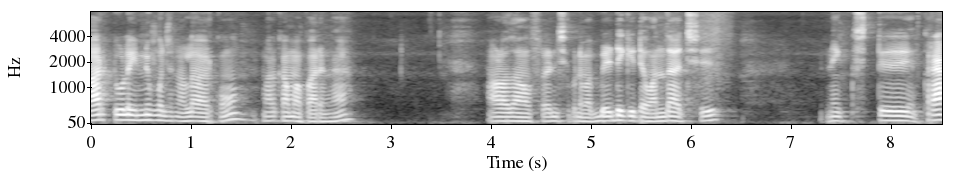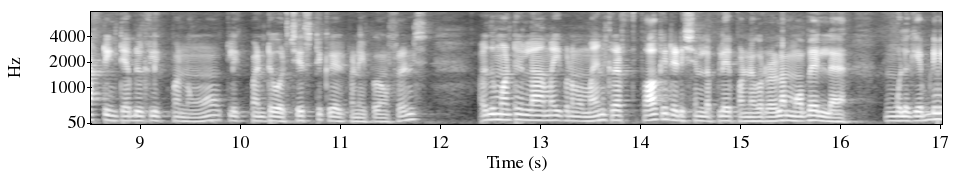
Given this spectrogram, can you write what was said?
பார்ட் டூவில் இன்னும் கொஞ்சம் நல்லாயிருக்கும் மறக்காமல் பாருங்கள் அவ்வளோதான் ஃப்ரெண்ட்ஸ் இப்போ நம்ம பெட்டுக்கிட்ட வந்தாச்சு. நெக்ஸ்ட்டு கிராஃப்டிங் டேபிள் கிளிக் பண்ணுவோம் கிளிக் பண்ணிட்டு ஒரு செஸ்ட்டு க்ரியேட் பண்ணிப்போம் ஃப்ரெண்ட்ஸ் அது மட்டும் இல்லாமல் இப்போ நம்ம மைண்ட் கிராஃப்ட் பாக்கெட் எடிஷனில் ப்ளே பண்ணுறதெல்லாம் மொபைலில் உங்களுக்கு எப்படி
